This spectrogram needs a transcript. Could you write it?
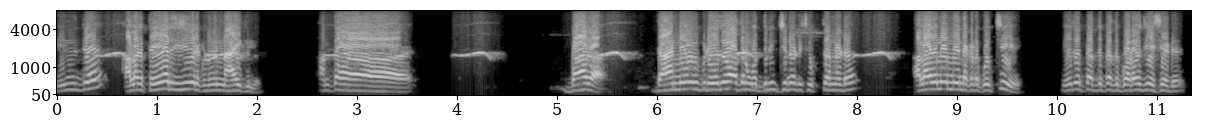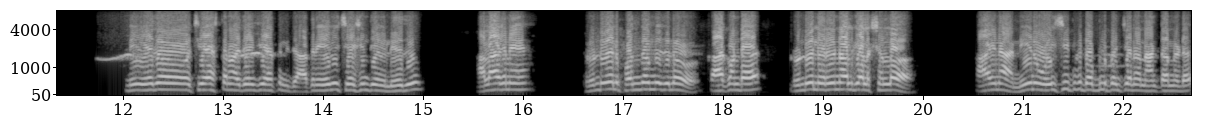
ఏంటంటే అలా తయారు చేశారు ఇక్కడ ఉన్న నాయకులు. అంత బాగా. దాన్ని ఇప్పుడు ఏదో అతను ఉద్ధరించినట్టు చెప్తున్నాడు. అలాగనే నేను అక్కడికి వచ్చి ఏదో పెద్ద పెద్ద గొడవ చేశాడు. నేను ఏదో చేస్తాను అదేం చేస్తాను ఇది అతను ఏమీ చేసింది ఏమి లేదు. అలాగనే రెండు వేల పంతొమ్మిదిలో కాకుండా రెండు వేల ఇరవై నాలుగు ఎలక్షన్లో ఆయన నేను వైసీపీకి డబ్బులు పెంచానని అంటున్నాడు.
